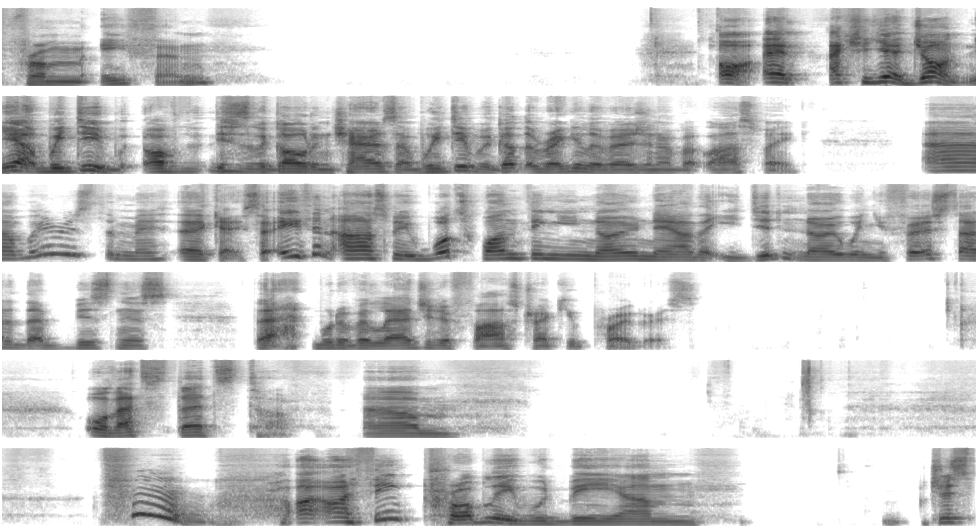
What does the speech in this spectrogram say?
from Ethan. Oh, and actually, yeah, John, yeah, we did. Of this is the Golden Charizard. We did. We got the regular version of it last week. Uh, where is the? Okay, so Ethan asked me, "What's one thing you know now that you didn't know when you first started that business that would have allowed you to fast track your progress?" Oh, that's that's tough. Um, hmm, I, I think probably would be um just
